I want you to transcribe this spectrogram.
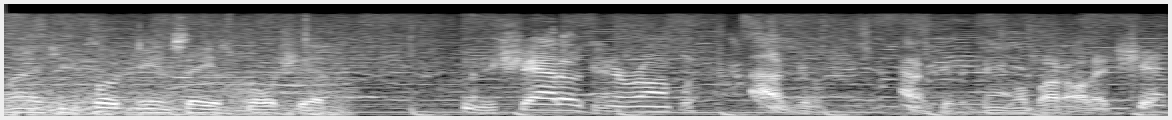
Why don't you quote me and say it's bullshit? And the shadows in her uncle. I don't give a, I don't give a damn about all that shit.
